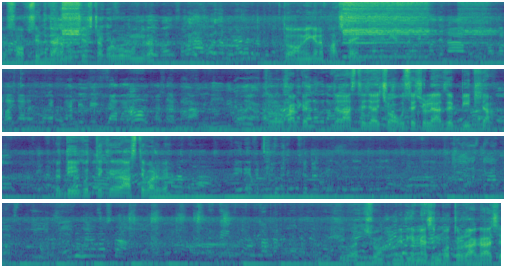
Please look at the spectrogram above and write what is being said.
তো সব সেট দেখানোর চেষ্টা করব বন্ধুরা। তো আমি এখানে ফার্স্ট টাইম তো কালকে যারা আসতে চাইছো অবশ্যই চলে আসবে বিটরা। তো দেইপুর থেকে আসতে পারবে। দেখতেই পাচ্ছ, এদিকে মেশিন পত্র রাখা আছে,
